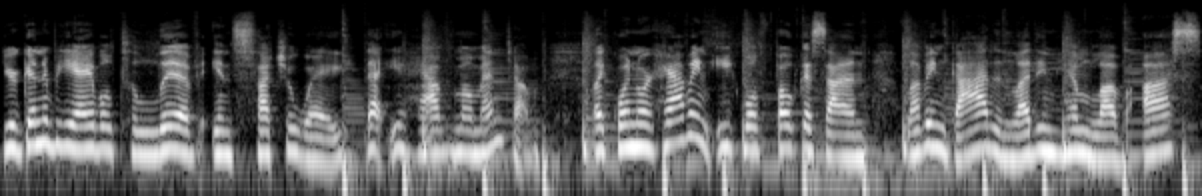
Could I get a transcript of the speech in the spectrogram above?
you're going to be able to live in such a way that you have momentum. Like when we're having equal focus on loving God and letting Him love us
